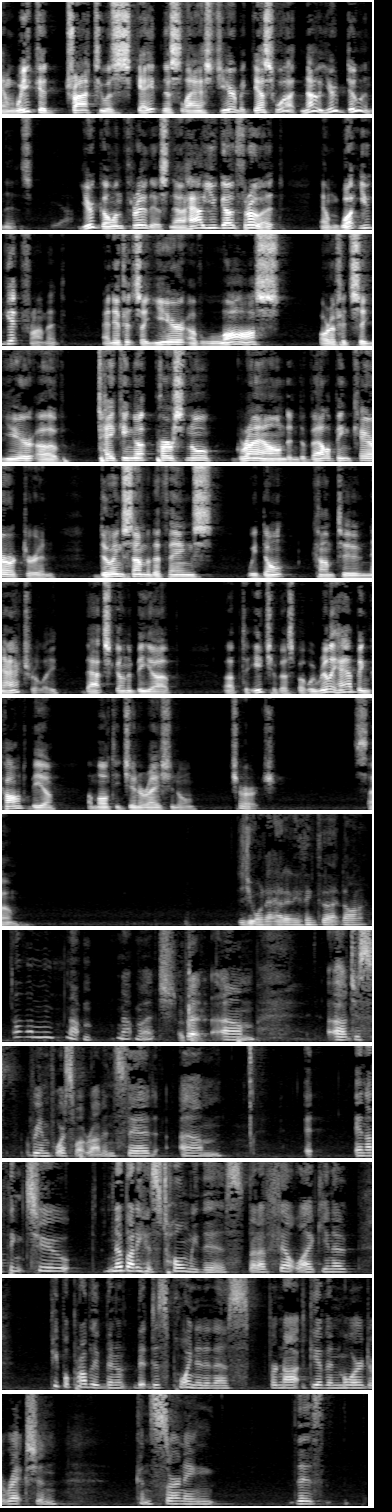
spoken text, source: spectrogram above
And we could try to escape this last year, but guess what? No, you're doing this. You're going through this. Now, how you go through it and what you get from it, and if it's a year of loss or if it's a year of taking up personal ground and developing character and doing some of the things we don't come to naturally, that's going to be up, up to each of us. But we really have been called to be a a multi generational church. So. Did you want to add anything to that, Donna? Um, not not much, Okay. but um, I'll just reinforce what Robin said. Um, it, and I think too, nobody has told me this, but I've felt like you know, people probably have been a bit disappointed in us for not giving more direction concerning this,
